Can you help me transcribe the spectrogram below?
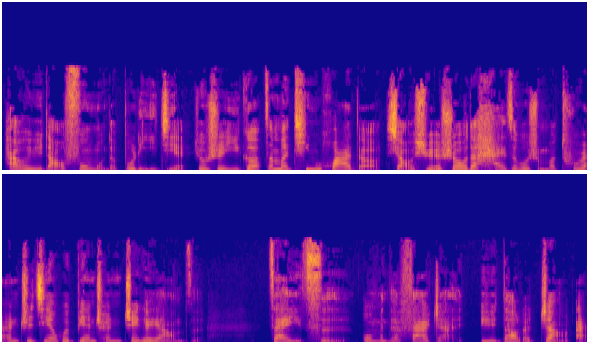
还会遇到父母的不理解，就是一个这么听话的小学时候的孩子，为什么突然之间会变成这个样子？再一次，我们的发展遇到了障碍，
